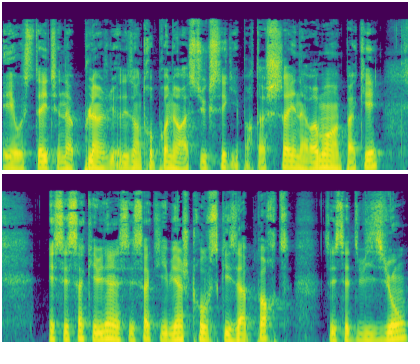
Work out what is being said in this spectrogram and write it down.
Et aux States, il y en a plein. Il y a des entrepreneurs à succès qui partagent ça. Il y en a vraiment un paquet. Et c'est ça qui est bien. Et c'est ça qui est bien, je trouve, ce qu'ils apportent, c'est cette vision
